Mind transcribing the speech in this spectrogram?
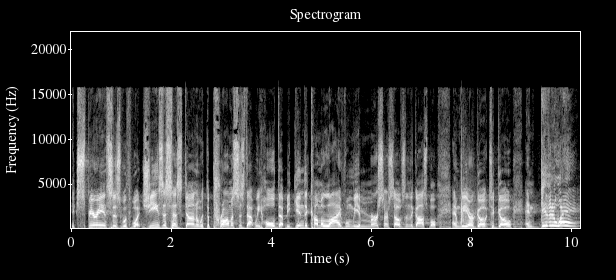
experiences with what Jesus has done and with the promises that we hold that begin to come alive when we immerse ourselves in the gospel and we are go to go and give it away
